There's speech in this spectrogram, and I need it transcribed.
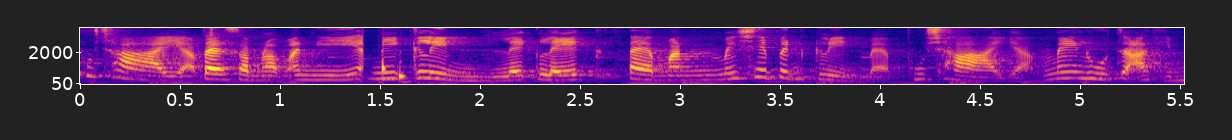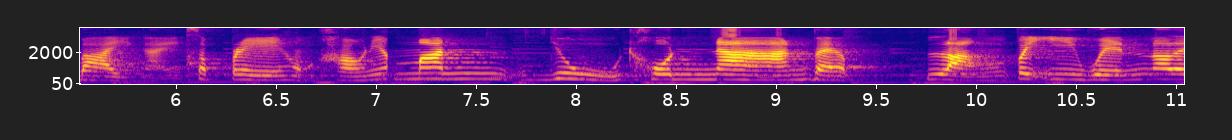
ผู้ชายอะแต่สำหรับอันนี้มีกลิ่นเล็กๆ แต่มันไม่ใช่เป็นกลิ่นแบบผู้ชายอะไม่รู้จะอธิบายยังไงสเปรย์ของเขาเนี่ยมันอยู่ทนนานแบบหลังไปอีเวนต์อะไร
